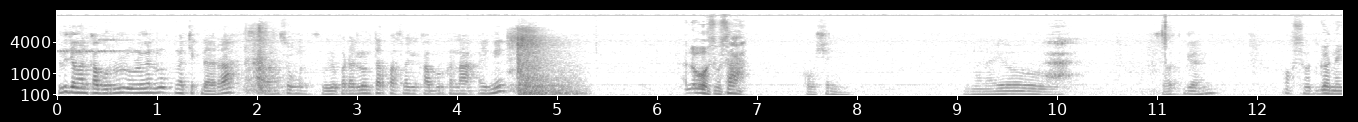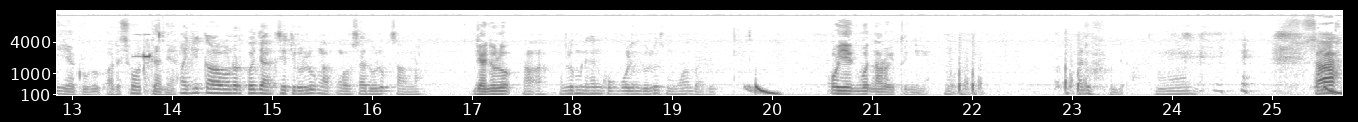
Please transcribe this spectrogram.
Lu jangan kabur dulu, lu kan lu ngecek darah langsung sebelum pada lu ntar pas lagi kabur kena ini Aduh, susah. caution. Gimana yo? Shotgun. Oh, shotgun ya. Iya, gua ada shotgun ya. Lagi kalau menurut gue jangan ke situ dulu, nggak nggak usah dulu ke sana. Jangan dulu. Nah, lu mendingan kumpulin dulu semua baru. Oh iya, buat naruh itunya. Aduh, udah. Men. Sah.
